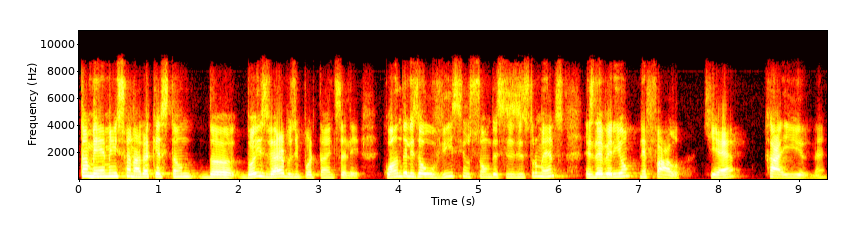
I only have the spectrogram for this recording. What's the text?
Também é mencionada a questão de dois verbos importantes ali. Quando eles ouvissem o som desses instrumentos, eles deveriam nefalo, que é cair, né,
